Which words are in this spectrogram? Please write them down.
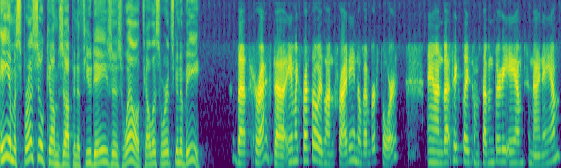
AM Espresso comes up in a few days as well. Tell us where it's going to be. That's correct. Uh, AM Espresso is on Friday, November 4th, and that takes place from 7.30 a.m. to 9 a.m.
